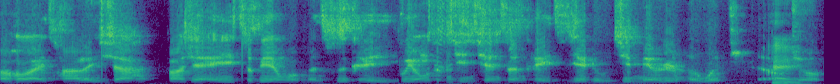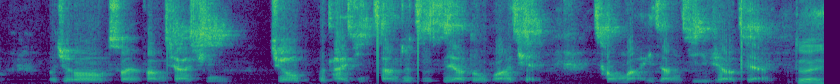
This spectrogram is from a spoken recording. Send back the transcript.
然后后来查了一下，发现哎，这边我们是可以不用申请签证，可以直接入境，没有任何问题的。就我就算放下心。就不太紧张，就只是要多花钱重买一张机票这样。对，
